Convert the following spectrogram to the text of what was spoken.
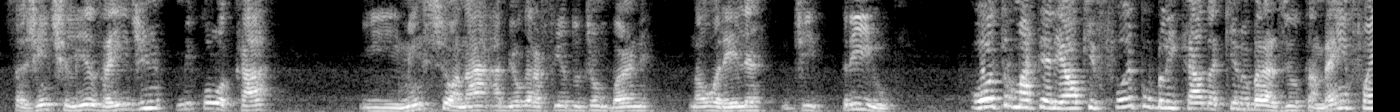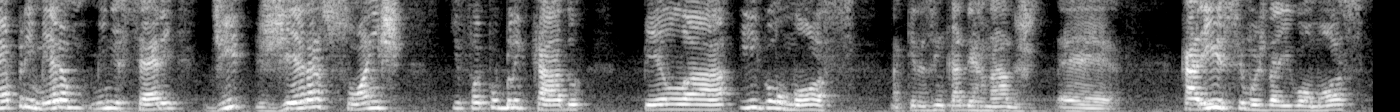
essa gentileza aí de me colocar e mencionar a biografia do John Byrne na orelha de trio. Outro material que foi publicado aqui no Brasil também foi a primeira minissérie de Gerações que foi publicado pela Eagle Moss, naqueles encadernados é, caríssimos da Eagle Moss.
